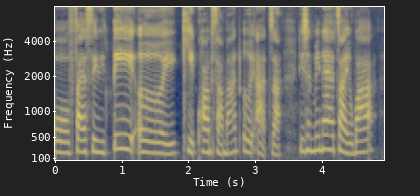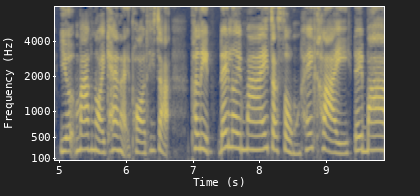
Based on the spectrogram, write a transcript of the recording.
ร์ Facility เอ่ยขีดความสามารถเอ่ยอาจจะ ดิฉันไม่แน่ใจว่า เยอะมากน้อยแค่ไหนพอที่จะผลิตได้เลยไหมจะส่งให้ใครได้บ้าง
